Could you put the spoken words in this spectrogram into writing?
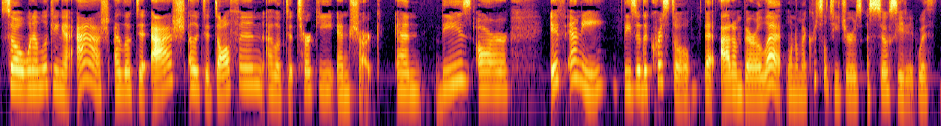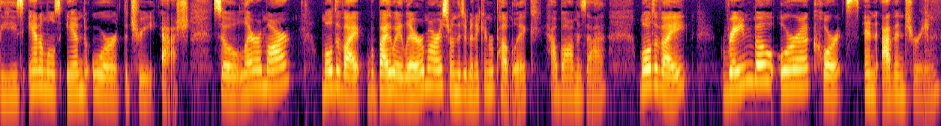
So when I'm looking at ash, I looked at ash, I looked at dolphin, I looked at turkey and shark. And these are if any, these are the crystal that Adam Barralet, one of my crystal teachers, associated with these animals and or the tree ash. So Larimar, Moldavite, by the way, Larimar is from the Dominican Republic. How bomb is that? Moldavite, Rainbow Aura Quartz, and Aventurine.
